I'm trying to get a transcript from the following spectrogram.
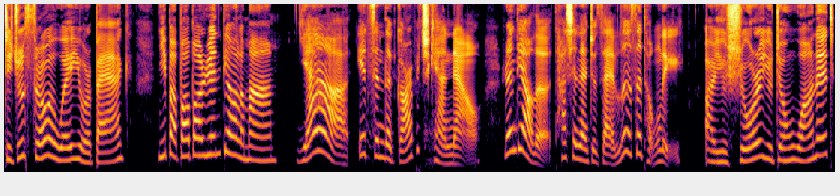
Did you throw away your bag？你把包包扔掉了吗 Yeah, it's in the garbage can now. 扔掉了，它现在就在垃圾桶里。 ？Are you sure you don't want it？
